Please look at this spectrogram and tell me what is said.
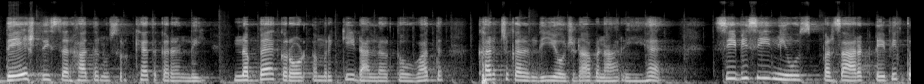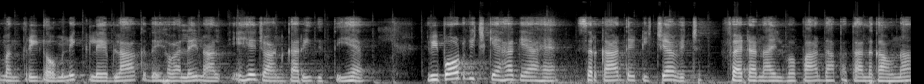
ਦੇਸ਼ ਦੀ ਸਰਹੱਦ ਨੂੰ ਸੁਰੱਖਿਅਤ ਕਰਨ ਲਈ 90 ਕਰੋੜ ਅਮਰੀਕੀ ਡਾਲਰ ਤੋਂ ਵੱਧ ਖਰਚ ਕਰਨ ਦੀ ਯੋਜਨਾ ਬਣਾ ਰਹੀ ਹੈ। ਸੀਬੀਸੀ ਨਿਊਜ਼ ਪ੍ਰਸਾਰਕ ਤੇ ਵਿੱਤ ਮੰਤਰੀ ਡੋਮਿਨਿਕ ਲੇਬਲਾਕ ਦੇ ਹਵਾਲੇ ਨਾਲ ਇਹ ਜਾਣਕਾਰੀ ਦਿੱਤੀ ਹੈ। ਰਿਪੋਰਟ ਵਿੱਚ ਕਿਹਾ ਗਿਆ ਹੈ, ਸਰਕਾਰ ਦੇ ਟੀਚਿਆਂ ਵਿੱਚ ਫੈਟਾਨਾਈਲ ਵਪਾਰ ਦਾ ਪਤਾ ਲਗਾਉਣਾ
